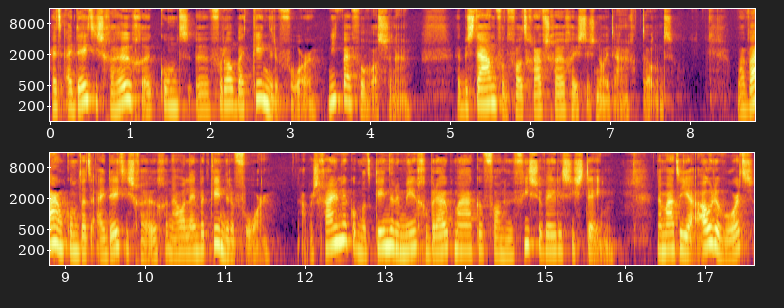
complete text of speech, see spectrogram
Het eidetisch geheugen komt uh, vooral bij kinderen voor, niet bij volwassenen. Het bestaan van het fotografisch geheugen is dus nooit aangetoond. Maar waarom komt dat eidetisch geheugen nou alleen bij kinderen voor? Nou, waarschijnlijk omdat kinderen meer gebruik maken van hun visuele systeem. Naarmate je ouder wordt,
